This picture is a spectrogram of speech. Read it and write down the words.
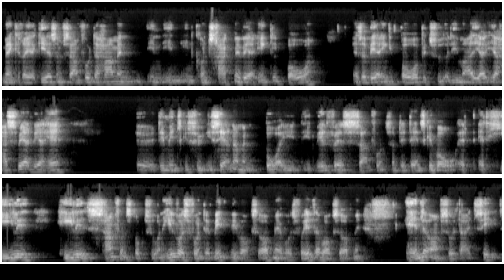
man kan reagere som samfund. Der har man en, en, en kontrakt med hver enkelt borger. Altså hver enkelt borger betyder lige meget. Jeg, jeg har svært ved at have øh, det menneskesyn, især når man bor i et, et velfærdssamfund som det danske, hvor at, at hele, hele samfundsstrukturen, hele vores fundament, vi vokser op med, vores forældre vokser op med, handler om solidaritet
